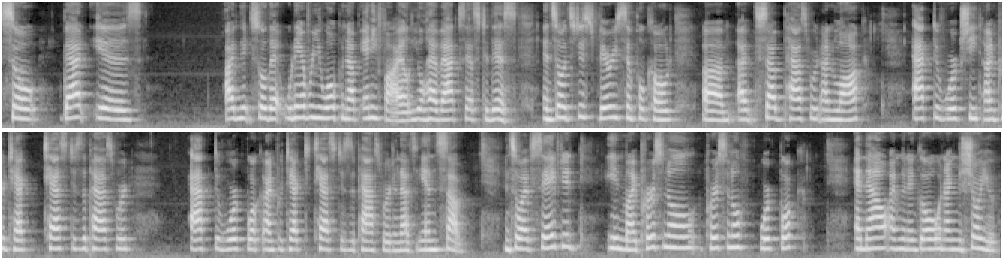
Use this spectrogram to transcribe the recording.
so that is I, so that whenever you open up any file, you'll have access to this. And so it's just very simple code. Um, sub password unlock, active worksheet unprotect test is the password, active workbook unprotect test is the password, and that's end sub. And so I've saved it in my personal personal workbook and now I'm going to go and I'm going to show you.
